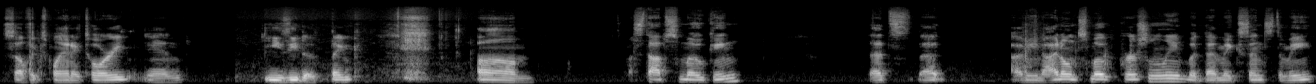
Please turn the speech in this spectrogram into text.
self explanatory and easy to think. Um, stop smoking. That's that. I mean, I don't smoke personally, but that makes sense to me.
